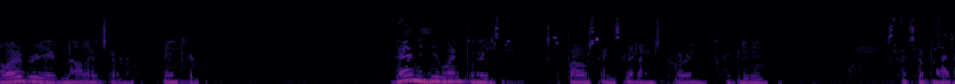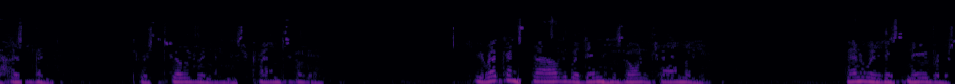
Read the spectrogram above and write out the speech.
however you acknowledge our Maker. Then he went to his spouse and said, I'm sorry for being such a bad husband to his children and his grandchildren. He reconciled within his own family, then with his neighbors,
